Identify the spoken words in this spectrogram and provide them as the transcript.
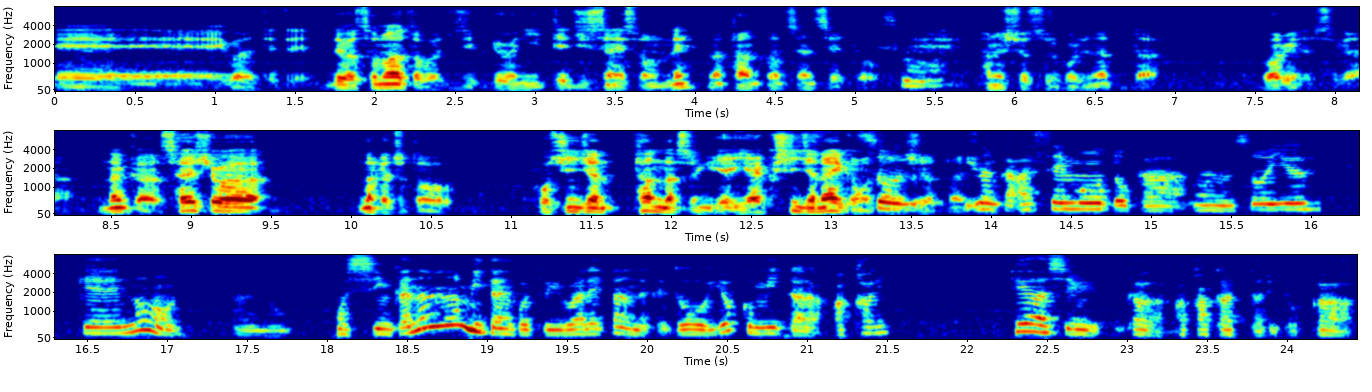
えー言われてて、ではその後はじ病院に行って、実際にそのね、まあ担当の先生と。話をすることになったわけですが、なんか最初は、なんかちょっと、保身じゃ、単なる薬品じゃないかもって話だったんでしょ？なん。か汗もとか、うん、そういう系の、あの、発疹かなみたいなこと言われたんだけど、よく見たら赤い。手足が赤かったりとか、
